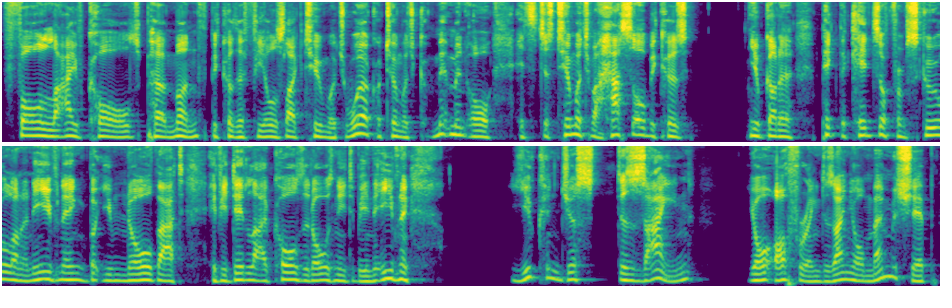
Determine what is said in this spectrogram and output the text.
four live calls per month because it feels like too much work or too much commitment, or it's just too much of a hassle because you've got to pick the kids up from school on an evening, but you know that if you did live calls, it always need to be in the evening. You can just design your offering, design your membership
